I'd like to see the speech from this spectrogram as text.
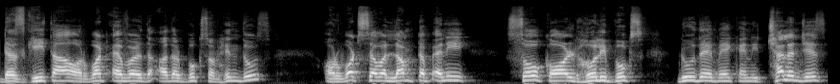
Does Gita or whatever the other books of Hindus or whatsoever lumped up any so-called holy books, do they make any challenges?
